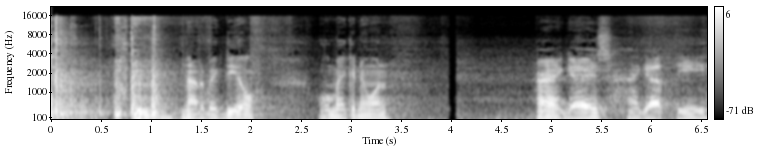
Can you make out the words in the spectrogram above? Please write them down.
not a big deal. We'll make a new one. Alright guys, I got the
